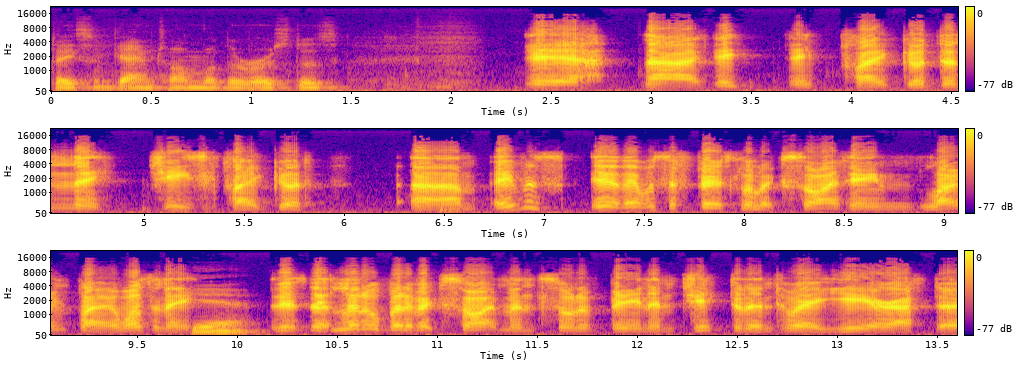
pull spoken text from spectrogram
decent game time with the Roosters. Yeah, no, he, he played good, didn't he? Jeez, he played good. Um, he was, yeah, that was the first little exciting lone player, wasn't he? Yeah, There's that little bit of excitement sort of being injected into our year after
